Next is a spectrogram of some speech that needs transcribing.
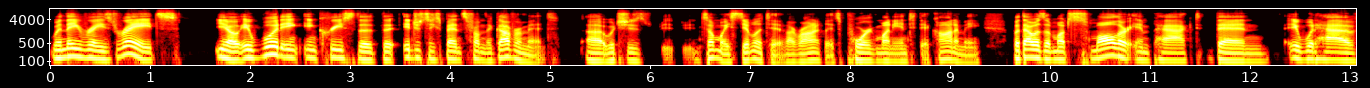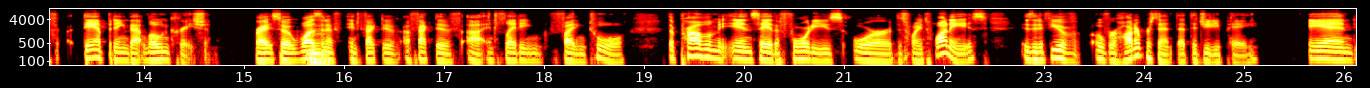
when they raised rates, you know, it would in- increase the the interest expense from the government, uh, which is in some way stimulative. Ironically, it's pouring money into the economy, but that was a much smaller impact than it would have dampening that loan creation right? So it was mm. an effective, effective uh, inflating fighting tool. The problem in, say, the 40s or the 2020s is that if you have over 100% debt to GDP and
